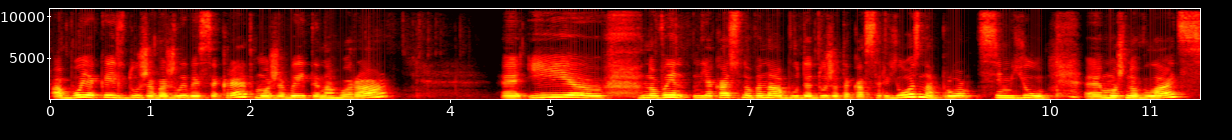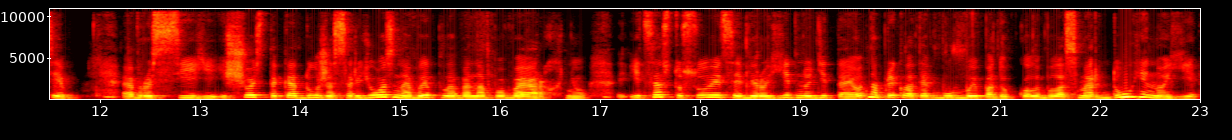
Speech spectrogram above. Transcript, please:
або якийсь дуже важливий секрет може вийти на гора. Е, І е, новин, якась новина буде дуже така серйозна про сім'ю е, можновладців в Росії, і щось таке дуже серйозне випливе на поверхню. І це стосується вірогідно дітей. От, наприклад, як був випадок, коли була смерть Дугіної,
